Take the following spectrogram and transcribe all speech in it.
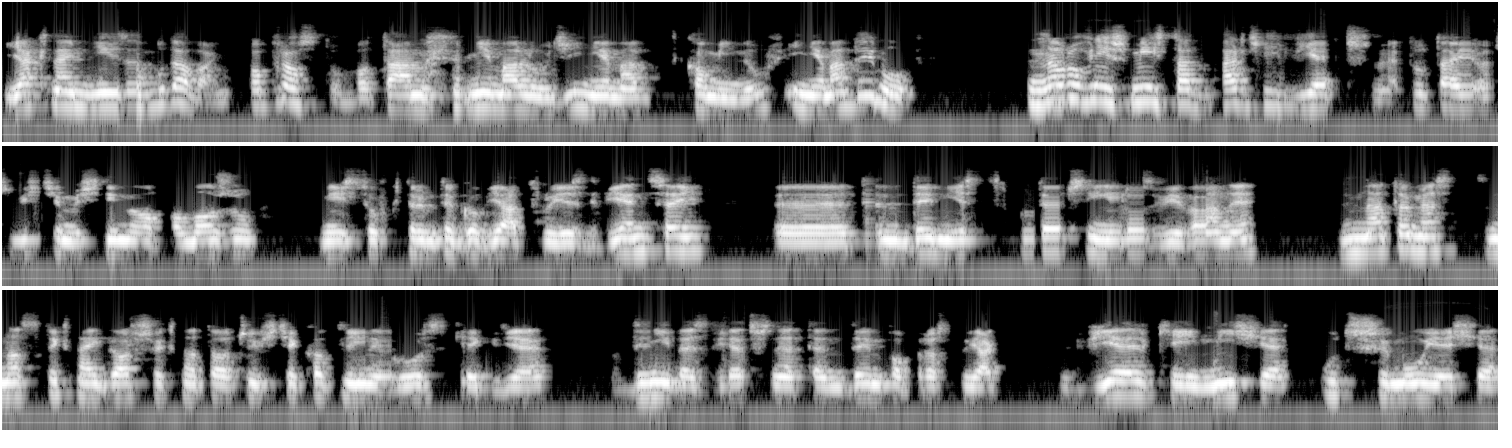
jak najmniej zabudowań, po prostu, bo tam nie ma ludzi, nie ma kominów i nie ma dymów. No również miejsca bardziej wietrzne. Tutaj oczywiście myślimy o Pomorzu, miejscu, w którym tego wiatru jest więcej, e, ten dym jest skuteczniej rozwiewany. Natomiast no, z tych najgorszych, no to oczywiście kotliny górskie, gdzie w dni bezwieczne ten dym po prostu jak w wielkiej misie utrzymuje się.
